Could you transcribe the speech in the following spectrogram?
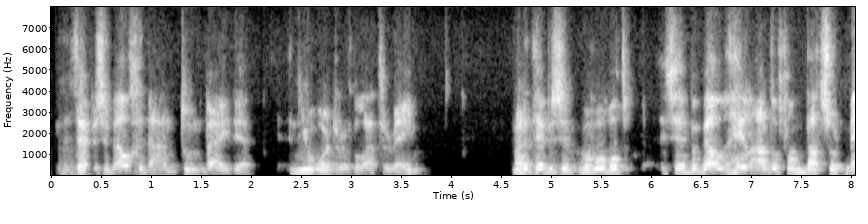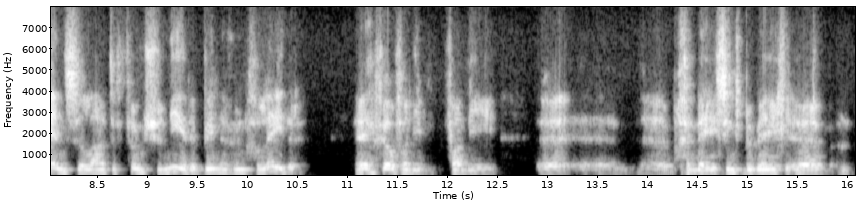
Dat hebben ze wel gedaan toen bij de New Order of the Latter Maar dat hebben ze bijvoorbeeld, ze hebben wel een heel aantal van dat soort mensen laten functioneren binnen hun gelederen. veel van die, van die genezingsbewegingen,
